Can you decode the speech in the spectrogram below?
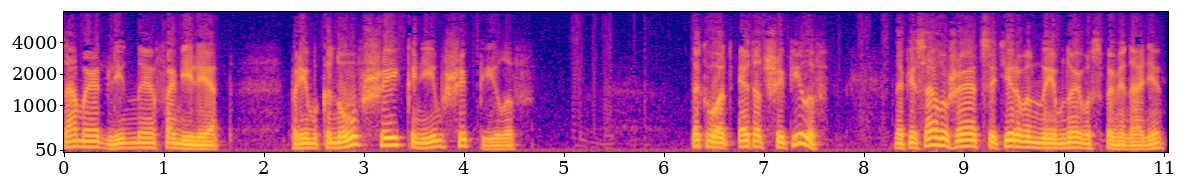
самая длинная фамилия? Примкнувший к ним Шипилов. Так вот, этот Шипилов написал уже цитированные мной воспоминания,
